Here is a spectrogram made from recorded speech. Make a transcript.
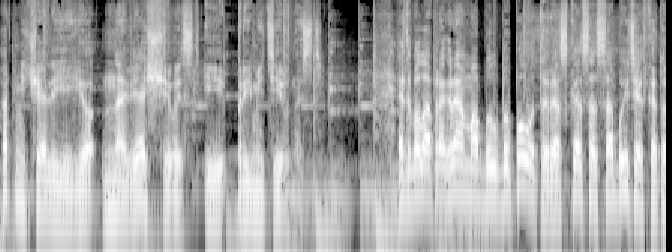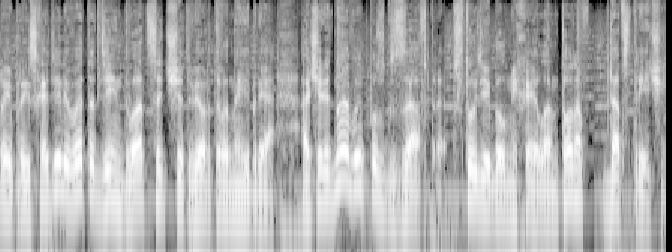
отмечали ее ее навязчивость и примитивность. Это была программа «Был бы повод» и рассказ о событиях, которые происходили в этот день, 24 ноября. Очередной выпуск завтра. В студии был Михаил Антонов. До встречи.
